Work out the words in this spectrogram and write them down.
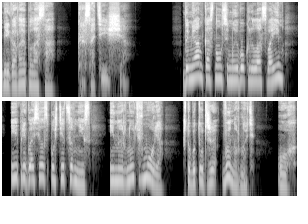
береговая полоса. Красотища! Дамиан коснулся моего крыла своим и пригласил спуститься вниз и нырнуть в море, чтобы тут же вынырнуть. Ох,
